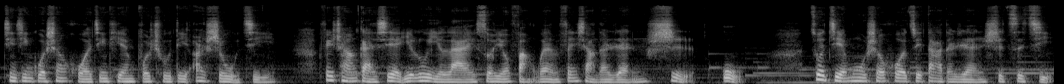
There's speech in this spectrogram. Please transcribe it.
静静过生活今天播出第二十五集，非常感谢一路以来所有访问分享的人事物。做节目收获最大的人是自己，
